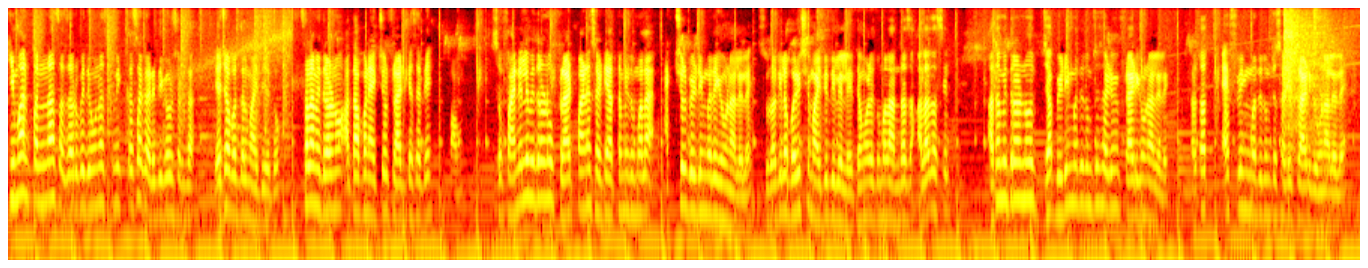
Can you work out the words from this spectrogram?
किमान पन्नास हजार रुपये देऊनच तुम्ही कसा खरेदी करू शकता याच्याबद्दल माहिती देतो. चला मित्रांनो आता आपण ॲक्च्युअल फ्लॅट कसं आहे ते पाहू. सो फायनली मित्रांनो फ्लॅट पाहण्यासाठी आता मी तुम्हाला ॲक्च्युअल बिल्डिंगमध्ये घेऊन आलेलो आहे. सुरुवातीला बरीचशी माहिती दिलेली आहे त्यामुळे तुम्हाला अंदाज आलाच असेल. आता मित्रांनो ज्या बिल्डिंगमध्ये तुमच्यासाठी मी फ्लॅट घेऊन आलेलो आहे अर्थात एफ विंगमध्ये तुमच्यासाठी फ्लॅट घेऊन आलेलो आहे.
